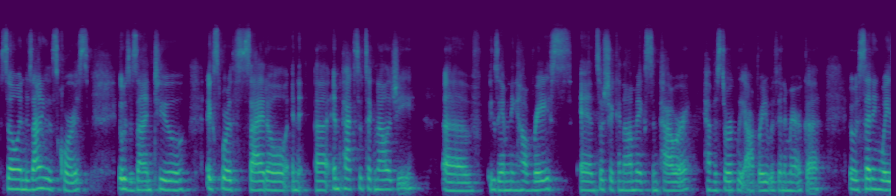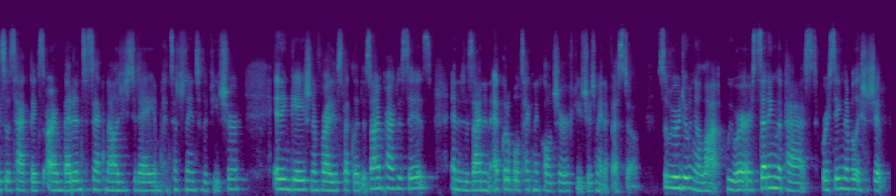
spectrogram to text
So in designing this course, it was designed to explore the societal and uh, impacts of technology, of examining how race and socioeconomics and power have historically operated within America, it was setting ways those tactics are embedded into technology today and potentially into the future. It engaged in a variety of speculative design practices and a design and equitable technoculture futures manifesto. So we were doing a lot. We were studying the past. We're seeing the relationship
